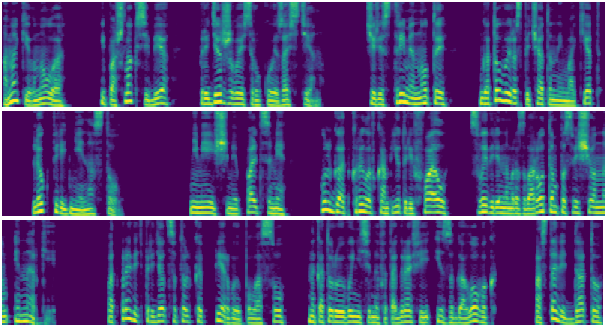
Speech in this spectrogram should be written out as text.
Она кивнула и пошла к себе, придерживаясь рукой за стену. Через три минуты готовый распечатанный макет лег перед ней на стол. Немеющими пальцами Ольга открыла в компьютере файл с выверенным разворотом, посвященным энергии. Подправить придется только первую полосу, на которую вынесены фотографии и заголовок, поставить дату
